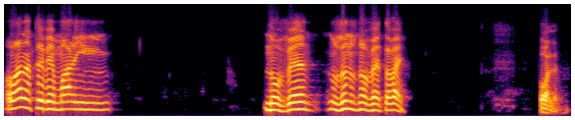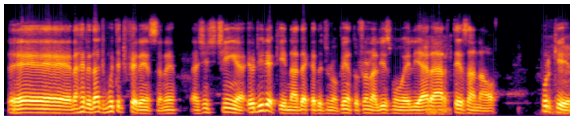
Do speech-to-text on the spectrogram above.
lá na TV Mar em 90, nos anos 90, vai? Olha, é, na realidade, muita diferença, né? A gente tinha, eu diria que na década de 90 o jornalismo ele era artesanal. Por quê?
